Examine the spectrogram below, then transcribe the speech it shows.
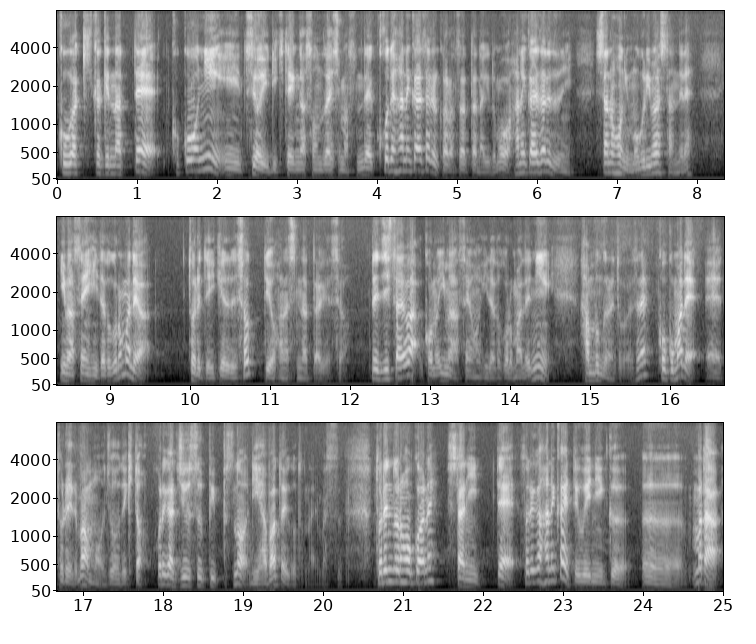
ここがきっかけになって、ここに強い力点が存在しますんで、ここで跳ね返される可能性だったんだけども、跳ね返されずに下の方に潜りましたんでね、今線引いたところまでは取れていけるでしょっていうお話になったわけですよ。で、実際はこの今線を引いたところまでに半分ぐらいのところですね。ここまで、えー、取れればもう上出来と。これが十数ピップスの利幅ということになります。トレンドの方向はね、下に行って、それが跳ね返って上に行く。うん、また、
